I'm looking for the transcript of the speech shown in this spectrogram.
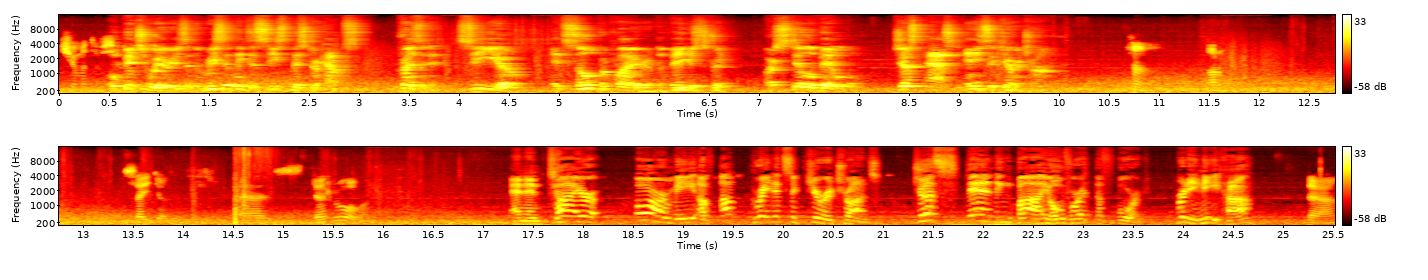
чем это все. Obituaries of the recently deceased Mr. House, President, CEO, and sole proprietor of the Vegas Strip, are still available. Just ask any Securitron. Ха, норм. Сойдет. Э, здорово. An entire army of upgraded Securitrons just standing by over at the fort. Pretty neat, huh? Да.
